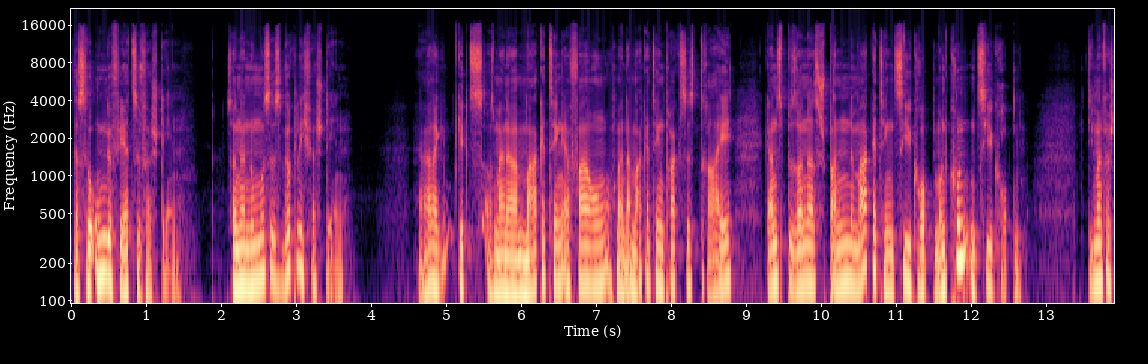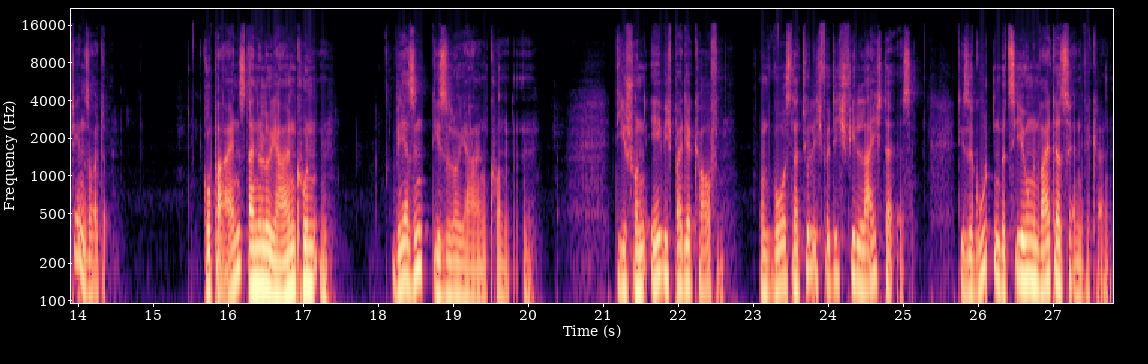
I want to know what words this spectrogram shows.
das so ungefähr zu verstehen, sondern du musst es wirklich verstehen. Ja, da gibt es aus meiner Marketing-Erfahrung, aus meiner Marketingpraxis drei ganz besonders spannende Marketing-Zielgruppen und Kundenzielgruppen, die man verstehen sollte. Gruppe 1, deine loyalen Kunden. Wer sind diese loyalen Kunden? Die schon ewig bei dir kaufen und wo es natürlich für dich viel leichter ist, diese guten Beziehungen weiterzuentwickeln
